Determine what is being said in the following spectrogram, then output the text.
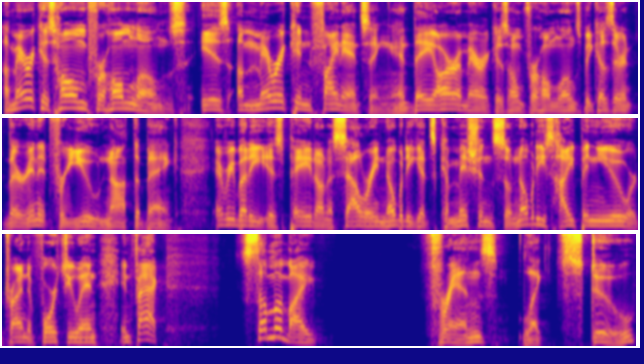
America's home for home loans is American Financing, and they are America's home for home loans because they're they're in it for you, not the bank. Everybody is paid on a salary. Nobody gets commissions, so nobody's hyping you or trying to force you in. In fact, some of my friends like Stu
